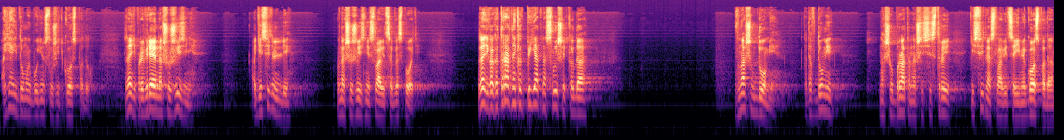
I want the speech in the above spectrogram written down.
А я и мой будем служить Господу. Знаете, проверяя нашу жизнь, а действительно ли в нашей жизни славится Господь? Знаете, как отрадно и как приятно слышать, когда в нашем доме, когда в доме нашего брата, нашей сестры действительно славится имя Господа.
